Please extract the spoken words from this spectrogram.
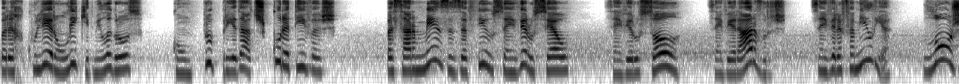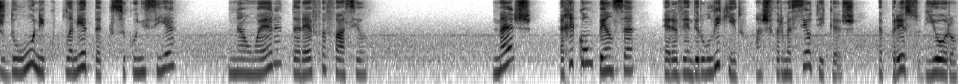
para recolher um líquido milagroso com propriedades curativas, passar meses a fio sem ver o céu, sem ver o sol, sem ver árvores, sem ver a família, longe do único planeta que se conhecia, não era tarefa fácil. Mas a recompensa era vender o líquido às farmacêuticas a preço de ouro.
